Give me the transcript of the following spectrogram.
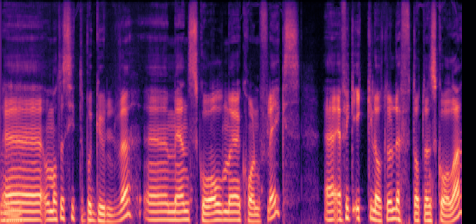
Mm. eh, og måtte sitte på gulvet eh, med en skål med cornflakes. Eh, jeg fikk ikke lov til å løfte opp den skåla,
